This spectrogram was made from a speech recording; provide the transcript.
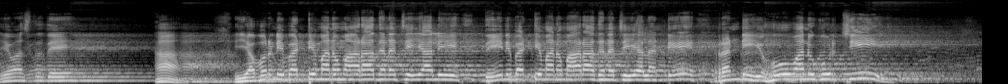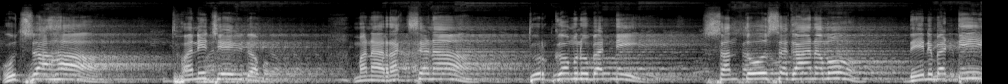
ఏమొస్తుంది? ఎవరిని బట్టి మనం ఆరాధన చేయాలి? దేని బట్టి మనం ఆరాధన చేయాలంటే రండి యహోవాను గూర్చి ఉత్సాహ ధ్వని చేయుదము మన రక్షణ దుర్గమును బట్టి సంతోషగానము. దేని బట్టి?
